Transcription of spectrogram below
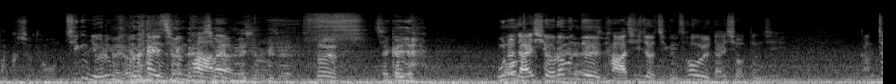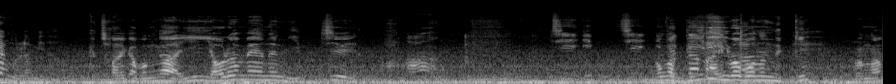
아 그쵸 더운 지금 여름이 그러니까 네, 지금 다 알아요. 그죠. 제가 오늘 어, 날씨 여러분들 해야지? 다 아시죠? 지금 서울 날씨 어떤지 깜짝 놀랍니다. 그 저희가 뭔가 이 여름에는 입지 아 입지 입지 뭔가 미리 말까? 입어보는 느낌 네. 뭔가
